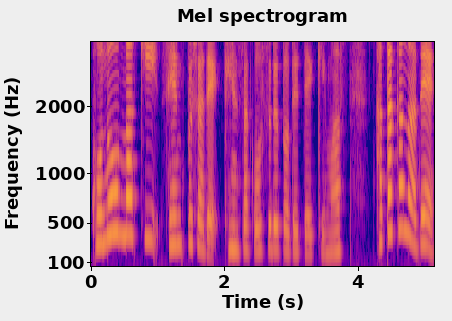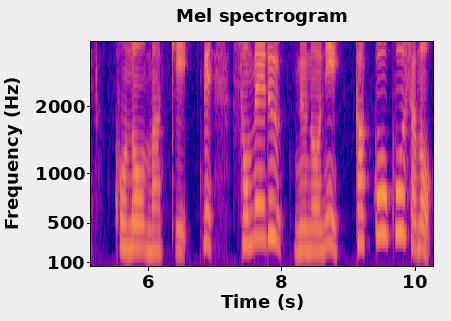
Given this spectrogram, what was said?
この巻潜伏者で検索をすると出てきます。カタカナでこの巻で染める布に学校校舎の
